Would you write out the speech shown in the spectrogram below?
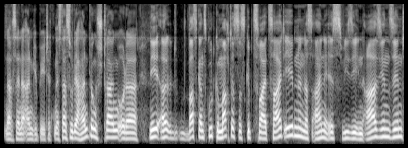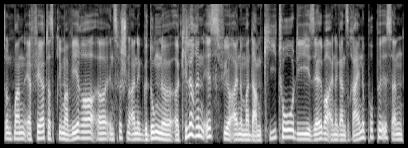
nach seiner Angebeteten. Ist das so der Handlungsstrang oder? Nee, äh, was ganz gut gemacht ist, es gibt zwei Zeitebenen. Das eine ist, wie sie in Asien sind und man erfährt, dass Primavera äh, inzwischen eine gedungene äh, Killerin ist für eine Madame Quito, die selber eine ganz reine Puppe ist, ein,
